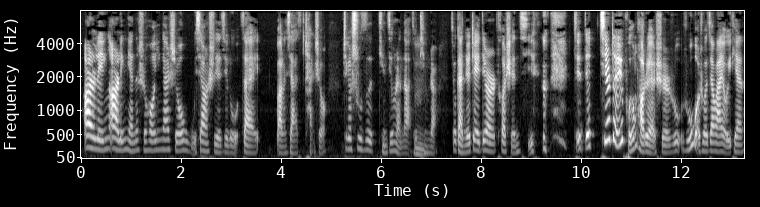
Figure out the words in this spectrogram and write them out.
二零二零年的时候，应该是有五项世界纪录在瓦伦西亚产生，这个数字挺惊人的，就听着就感觉这地儿特神奇。这这其实对于普通跑者也是，如如果说将来有一天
